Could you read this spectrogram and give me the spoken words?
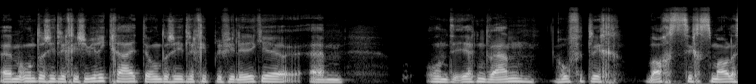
ähm, unterschiedliche Schwierigkeiten unterschiedliche Privilegien ähm, und irgendwann hoffentlich wächst sich mal ein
